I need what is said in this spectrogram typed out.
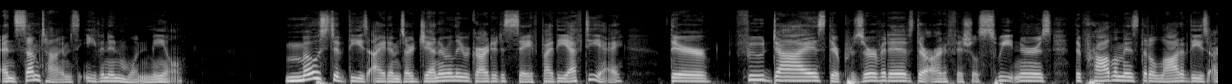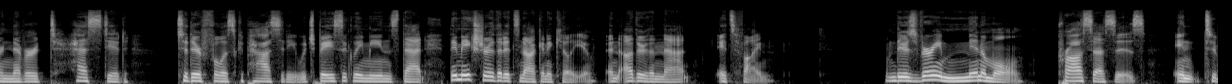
and sometimes even in one meal. Most of these items are generally regarded as safe by the FDA. They're food dyes, they're preservatives, they're artificial sweeteners. The problem is that a lot of these are never tested to their fullest capacity, which basically means that they make sure that it's not going to kill you. And other than that, it's fine. There's very minimal processes in to,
